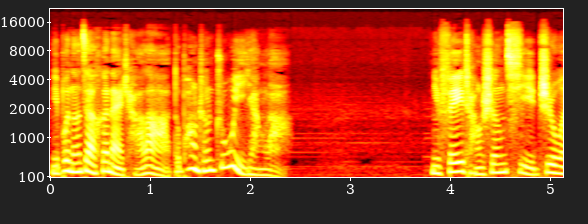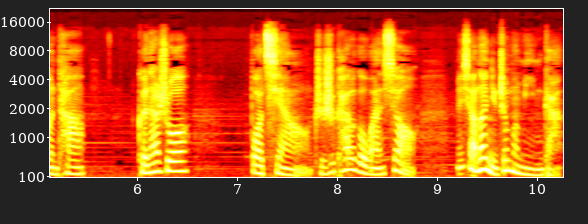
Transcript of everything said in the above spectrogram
你不能再喝奶茶了，都胖成猪一样了。”你非常生气，质问他，可他说：“抱歉啊，只是开了个玩笑，没想到你这么敏感。”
